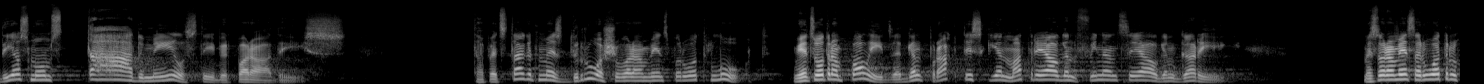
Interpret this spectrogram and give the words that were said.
Dievs mums tādu mīlestību ir parādījis. Tāpēc tagad mēs droši varam viens par otru lūgt. Viens otram palīdzēt, gan praktiski, gan materiāli, gan finansiāli, gan garīgi. Mēs varam viens ar otru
